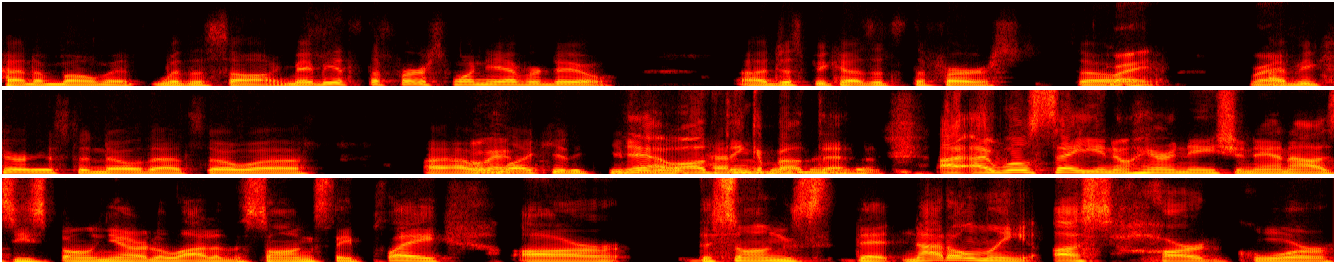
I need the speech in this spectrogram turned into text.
kind of moment with a song. Maybe it's the first one you ever do, uh, just because it's the first. So right, right. I'd be curious to know that. So, uh, I, I would Okay. like you to keep. Yeah, well, I'll think about that. that. I, I will say, you know, Hair Nation and Ozzy's Boneyard, a lot of the songs they play are the songs that not only us hardcore,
